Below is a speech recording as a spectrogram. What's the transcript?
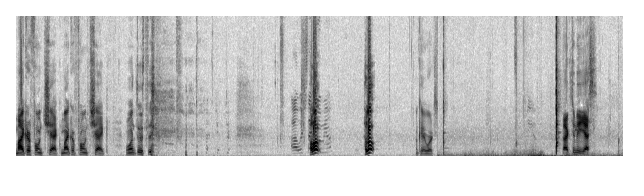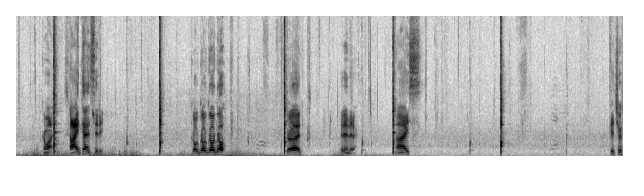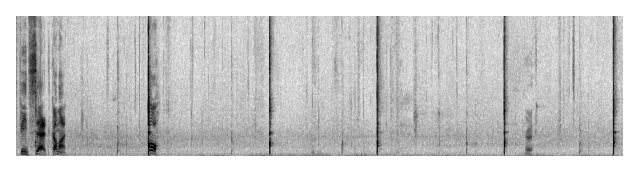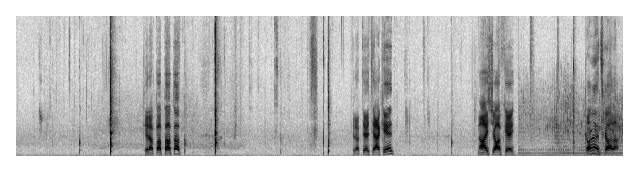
Microphone check, microphone check. One, two, three. Uh, which Hello? you want me on? Hello? Okay, it works. Back to me, yes. Come on, it's high intensity. Go, go, go, go. Good. Get in there. Nice. Get your feet set. Come on. Oh. Good. Get up, up, up, up. Get up there, attack it. Nice job, Kay. Come in, Scala. Whoa,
